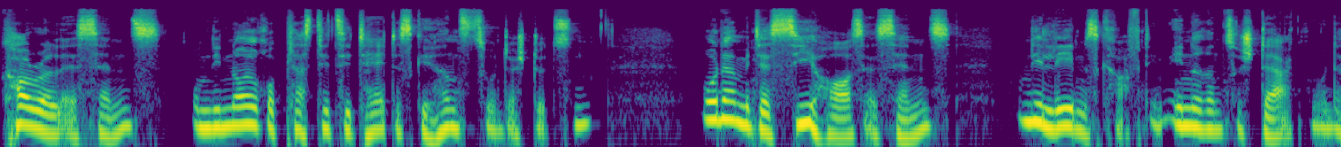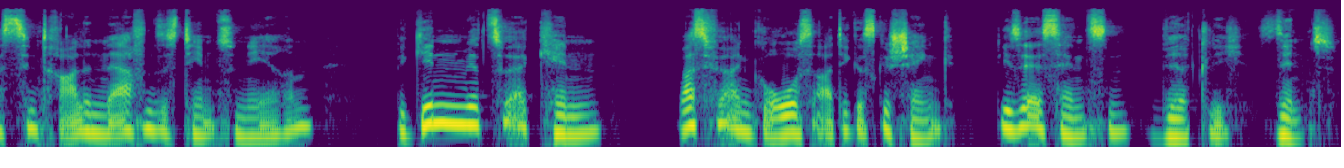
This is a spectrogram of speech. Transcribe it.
Coral-Essenz, um die Neuroplastizität des Gehirns zu unterstützen, oder mit der Seahorse-Essenz, um die Lebenskraft im Inneren zu stärken und das zentrale Nervensystem zu nähren, beginnen wir zu erkennen, was für ein großartiges Geschenk diese Essenzen wirklich sind.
